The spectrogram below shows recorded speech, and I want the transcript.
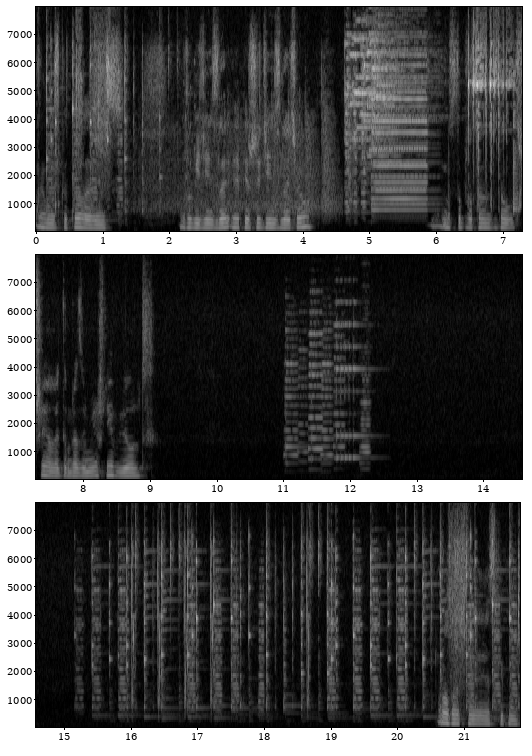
Mamy już gotowe, więc drugi dzień e, pierwszy dzień zleciał. Na 100% znowu 3, ale tym razem już nie build. Można się skipnąć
